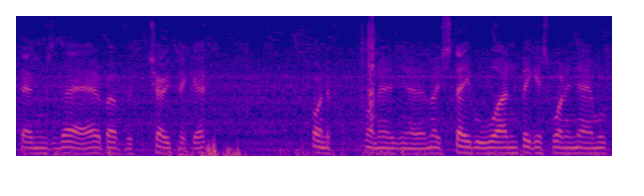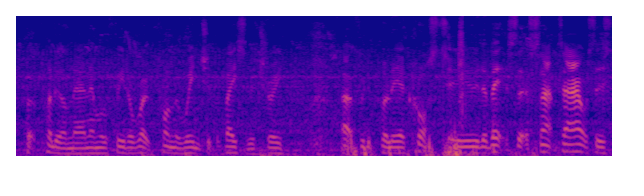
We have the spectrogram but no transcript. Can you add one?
stems there above the cherry picker. Find a, find a you know the most stable one, biggest one in there, and we'll put a pulley on there, and then we'll feed a rope from the winch at the base of the tree, up through the pulley across to the bits that are snapped out. So there's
